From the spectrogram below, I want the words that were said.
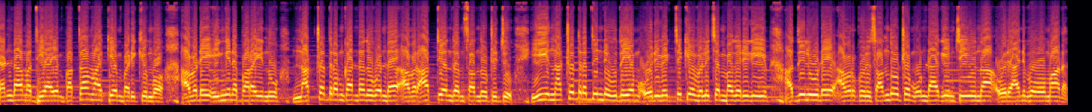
രണ്ടാം അധ്യായം പത്താം വാക്യം പഠിക്കുമ്പോൾ അവിടെ ഇങ്ങനെ പറയുന്നു നക്ഷത്രം കണ്ടതുകൊണ്ട് അവർ അത്യന്തം സന്തോഷിച്ചു. ഈ നക്ഷത്രത്തിന്റെ ഉദയം ഒരു വ്യക്തിക്ക് വെളിച്ചം പകരുകയും അതിലൂടെ അവർക്കൊരു സന്തോഷം ഉണ്ടാകുകയും ചെയ്യുന്ന ഒരു അനുഭവമാണ്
